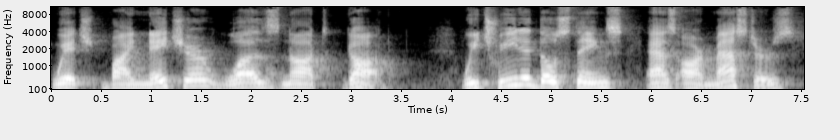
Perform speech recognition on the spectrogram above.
which by nature was not God. We treated those things as our masters,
